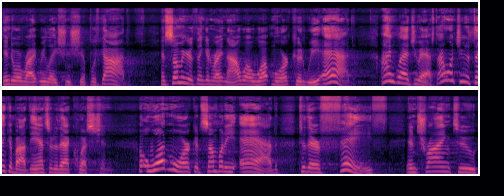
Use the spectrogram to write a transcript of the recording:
into a right relationship with God. And some of you are thinking right now, well, what more could we add? I'm glad you asked. I want you to think about the answer to that question. What more could somebody add to their faith in trying to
